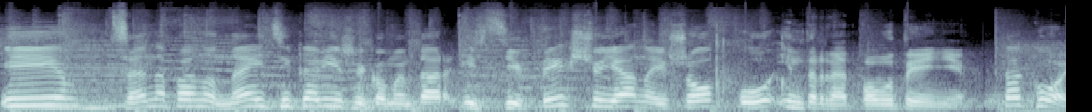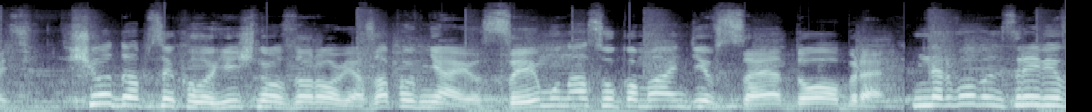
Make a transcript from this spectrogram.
І це, напевно, найцікавіший коментар із всіх тих, що я знайшов у інтернет-павутині. Так ось щодо психологічного здоров'я, запевняю, цим у нас у команді все добре. Нервових зривів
